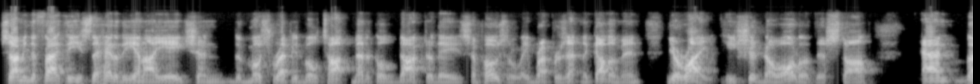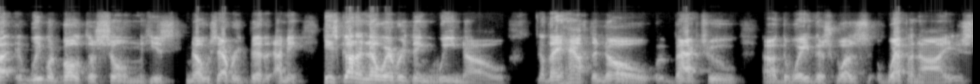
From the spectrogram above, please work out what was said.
So, I mean, the fact that he's the head of the NIH and the most reputable top medical doctor they supposedly represent in the government, you're right. He should know all of this stuff. And but we would both assume he knows every bit. I mean, he's got to know everything we know. They have to know back to uh, the way this was weaponized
